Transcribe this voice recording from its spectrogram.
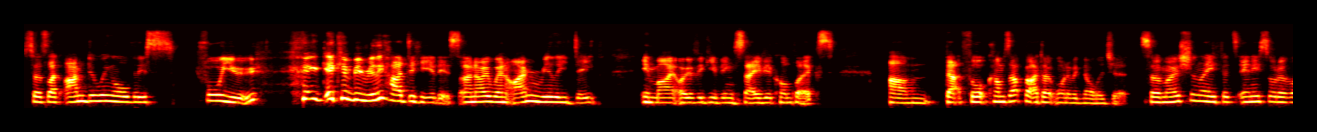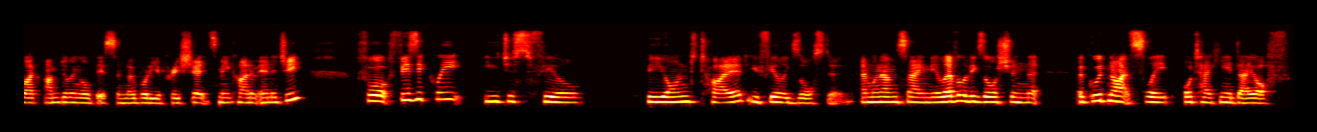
So it's like, I'm doing all this for you. it can be really hard to hear this. I know when I'm really deep in my overgiving savior complex, um, that thought comes up, but I don't want to acknowledge it. So emotionally, if it's any sort of like I'm doing all this and nobody appreciates me kind of energy, for physically, you just feel beyond tired, you feel exhausted. And when I'm saying the level of exhaustion that a good night's sleep or taking a day off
